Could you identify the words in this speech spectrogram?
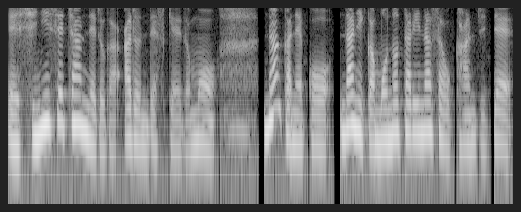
えー、老舗チャンネルがあるんですけれどもなんかねこう何か物足りなさを感じて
